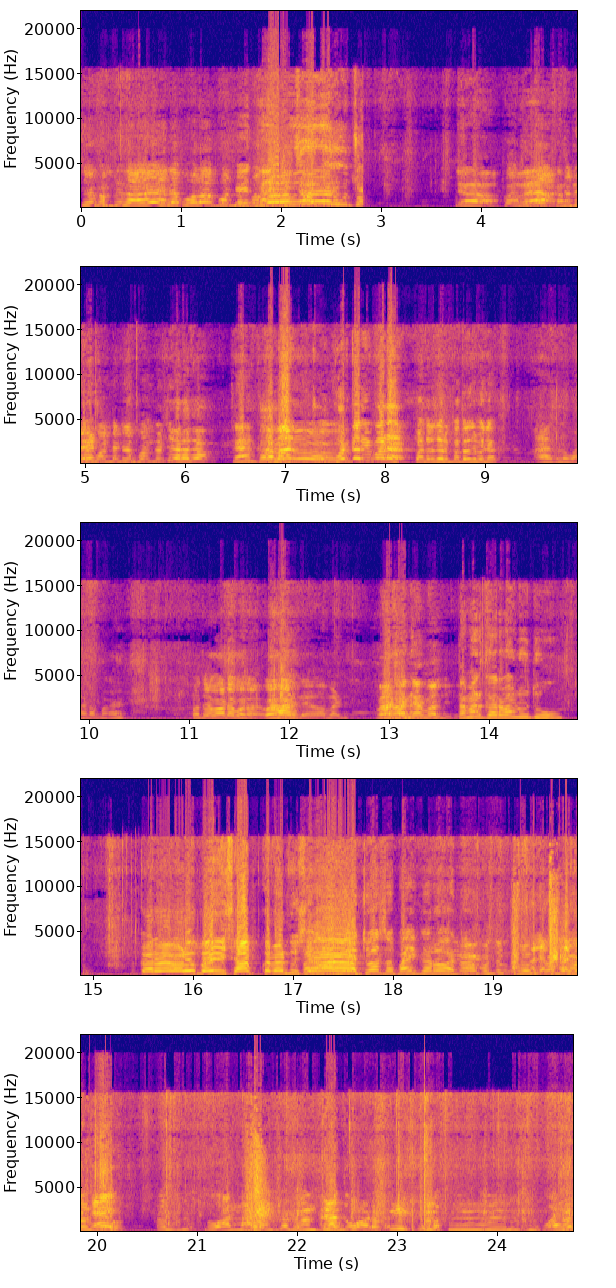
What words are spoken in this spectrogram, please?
જે ગમતી લાવે એને બોલો એ કોન્ટ્રાક્ટર વિચાર કરું છું. લ્યો, ફોન કરજો હેલો તો ચાલ. અમાર ચોખવટ કરવી પડે? પત્ર જો પત્ર જો બોલે આ પેલો વાડો બનાવે. પત્ર વાડો બનાવે. વાહ. લેવા માટે. તમારે કરવાનું તું. કરવા વાળું ભાઈ સાફ કરવાનું છે. સાફ સફાઈ કરો ને. દોહાન મારો. કોમ કરવાનું છું. હોય ને.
